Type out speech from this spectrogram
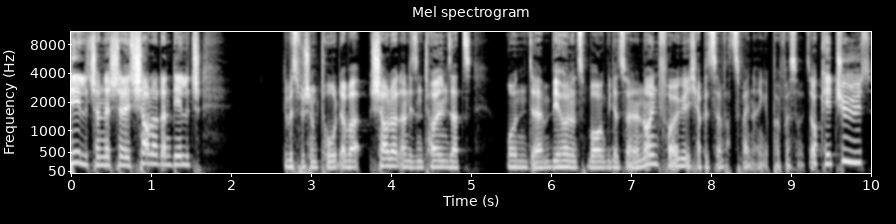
Delic an der Stelle, Shoutout an Delic. Du bist bestimmt tot, aber Shoutout an diesen tollen Satz. Und ähm, wir hören uns morgen wieder zu einer neuen Folge. Ich habe jetzt einfach zwei eingepackt, was soll's. Okay, tschüss.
